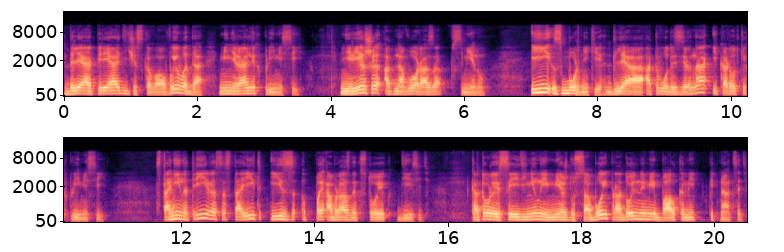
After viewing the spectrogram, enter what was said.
для периодического вывода минеральных примесей, не реже одного раза в смену, и сборники для отвода зерна и коротких примесей. Станина триера состоит из П-образных стоек 10, которые соединены между собой продольными балками 15.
